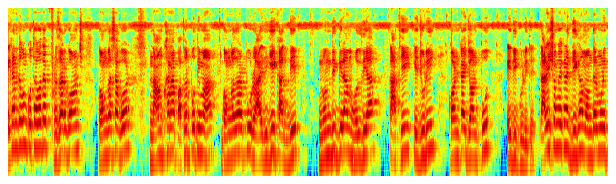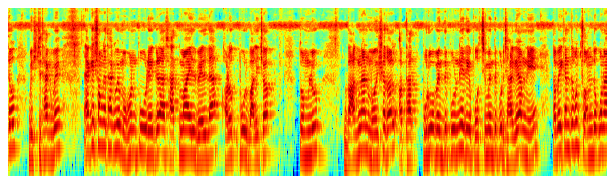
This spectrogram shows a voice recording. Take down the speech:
এখানে দেখুন কোথাও কোথাও ফ্রেজারগঞ্জ, গঙ্গাসাগর, নামখানা, পাথর প্রতিমা, গঙ্গাধরপুর, রায়দিঘি, কাকদ্বীপ, নন্দীগ্রাম, হলদিয়া, কাথি, কেজুরি, কন্টাই, জনপুত এই দিকগুলিতে। তারই সঙ্গে এখানে দীঘা, মন্দারমণিতেও বৃষ্টি থাকবে। একই সঙ্গে থাকবে মোহনপুর এগরা সাত মাইল বেলদা, খড়গপুর, বালিচক, তমলুক বাগনান মহিষাদল, অর্থাৎ পূর্ব মেদিনীপুর নিয়ে, এদিকে পশ্চিম মেদিনীপুর, ঝাড়গ্রাম নিয়ে, তবে এখানে তখন চন্দ্রকোনা,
